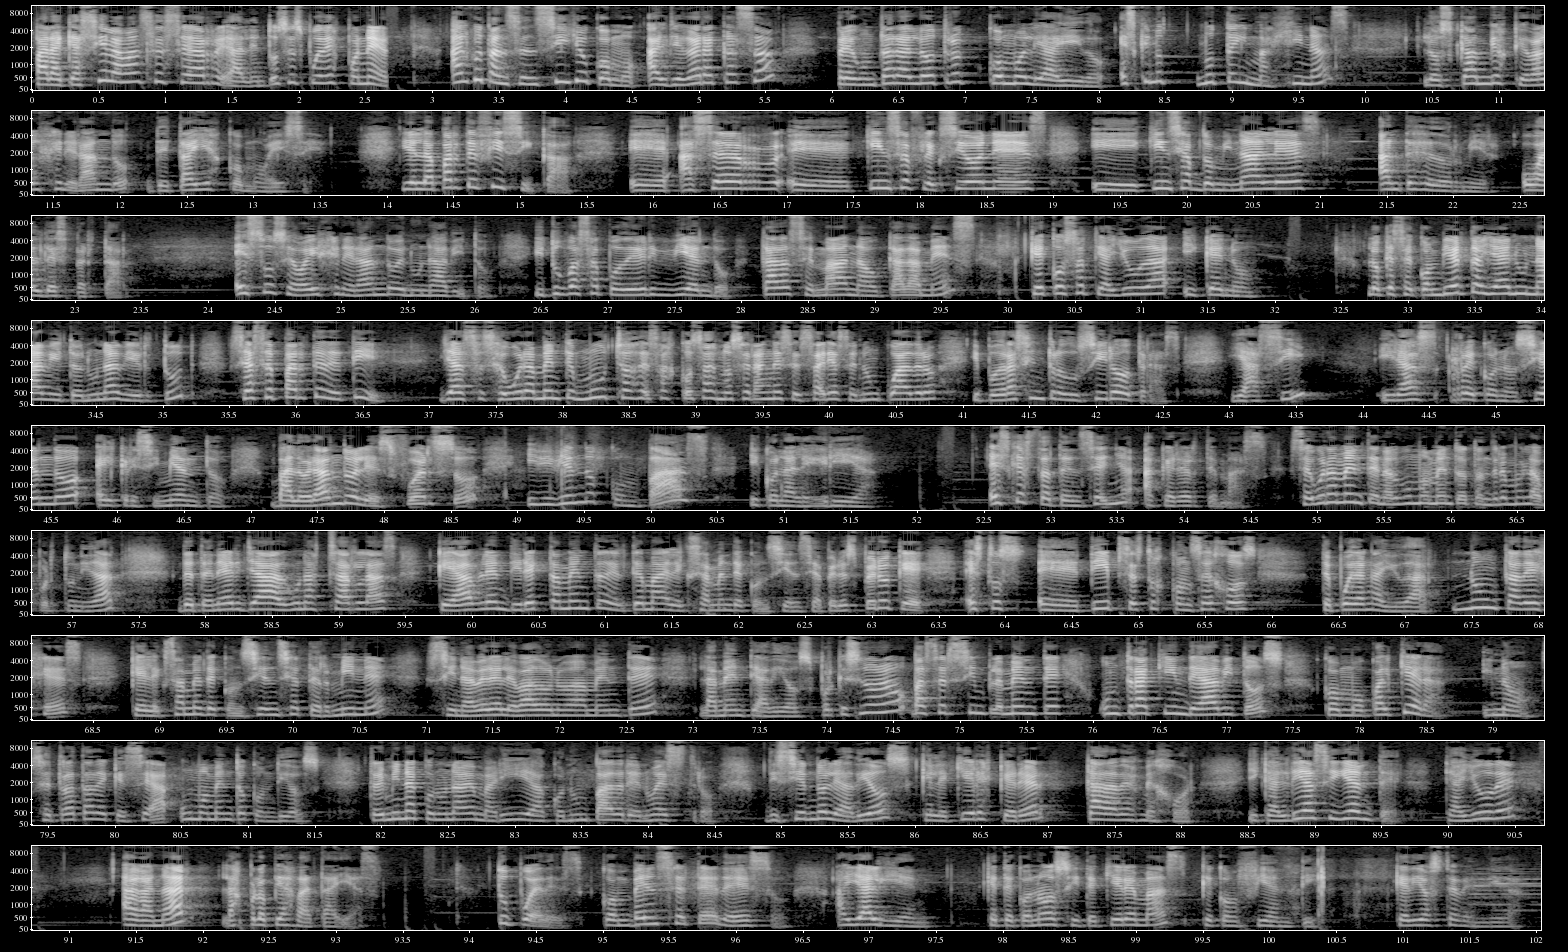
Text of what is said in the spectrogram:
para que así el avance sea real. Entonces puedes poner algo tan sencillo como al llegar a casa preguntar al otro cómo le ha ido. Es que no, te imaginas los cambios que van generando detalles como ese. Y en la parte física, eh, hacer 15 eh, flexiones y 15 abdominales antes de dormir o al despertar. Eso se va a ir generando en un hábito y tú vas a poder ir viendo cada semana o cada mes qué cosa te ayuda y qué no. Lo que se convierta ya en un hábito, en una virtud, se hace parte de ti. Ya seguramente muchas de esas cosas no serán necesarias en un cuadro y podrás introducir otras. Y así irás reconociendo el crecimiento, valorando el esfuerzo y viviendo con paz y con alegría. Es que hasta te enseña a quererte más. Seguramente en algún momento tendremos la oportunidad de tener ya algunas charlas que hablen directamente del tema del examen de conciencia, pero espero que estos eh, tips, estos consejos te puedan ayudar. Nunca dejes que el examen de conciencia termine sin haber elevado nuevamente la mente a Dios, porque si no, va a ser simplemente un tracking de hábitos como cualquiera. Y no, se trata de que sea un momento con Dios. Termina con un Ave María, con un Padre Nuestro, diciéndole a Dios que le quieres querer cada vez mejor y que al día siguiente te ayude a ganar las propias batallas. Tú puedes, convéncete de eso. Hay alguien que te conoce y te quiere más que confía en ti. Que Dios te bendiga.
